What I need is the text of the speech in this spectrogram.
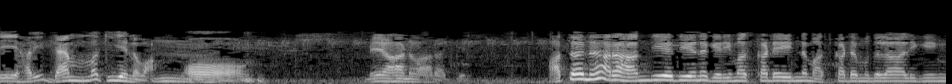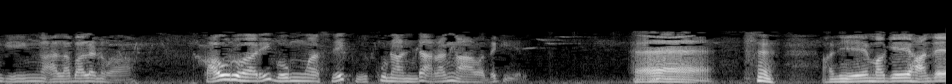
දේ හරි දැම්ම කියනවා. ඕ මේ අහනවා ආරච්චි. අතන අර හන්දියේ තියෙන ගෙරිමස් කඩේ ඉන්න මස් කඩ මුදලාලිගෙන් ගිහින් අහලා බලනවා. කවුරු හරි ගොන් වස්සෙක් විකුණන්න අරන් ආවද කියලා. ඈ අනේ මගේ හඳය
